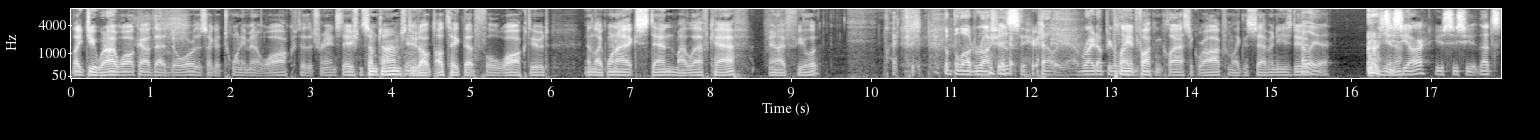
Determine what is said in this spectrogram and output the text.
Like, dude, when I walk out that door, there's like a 20 minute walk to the train station sometimes. Dude, Yeah. I'll, I'll take that full walk, dude. And like when I extend my left calf and I feel it, like The blood rushes. Yeah. Hell yeah, right up your playing leg. fucking classic rock from like the 70s, dude. Hell yeah. CCR, you CCR. That's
